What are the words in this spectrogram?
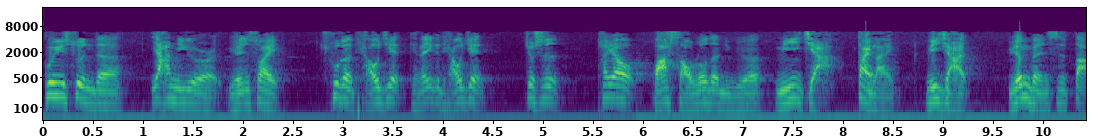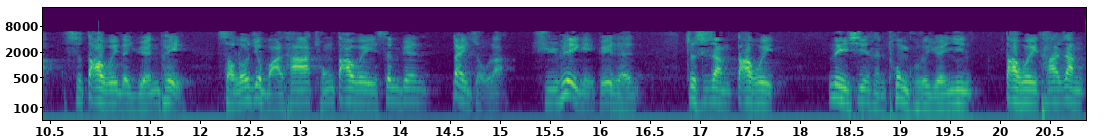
归顺的亚尼尔元帅出的条件，给他一个条件，就是他要把扫罗的女儿米甲带来。米甲原本是大是大卫的原配，扫罗就把他从大卫身边带走了，许配给别人。这是让大卫内心很痛苦的原因。大卫他让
